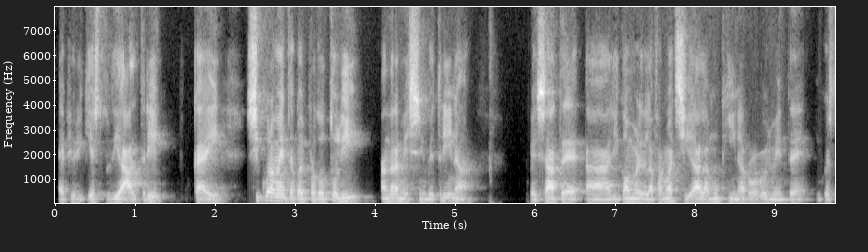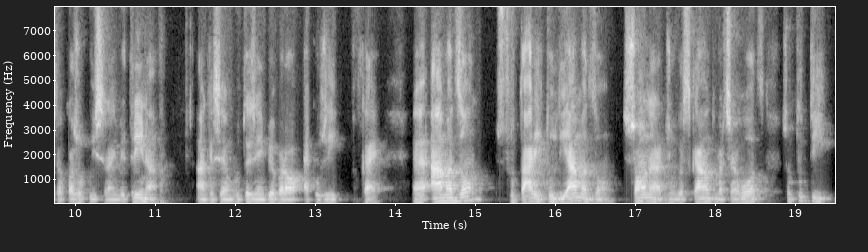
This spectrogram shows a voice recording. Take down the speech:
è più richiesto di altri, ok? Sicuramente quel prodotto lì andrà messo in vetrina. Pensate all'e-commerce della farmacia, la mucchina probabilmente in questo caso qui sarà in vetrina, anche se è un brutto esempio, però è così, ok? eh, Amazon, sfruttare i tool di Amazon, Sonar, Jungle Scout, Merchant Awards, sono tutti,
